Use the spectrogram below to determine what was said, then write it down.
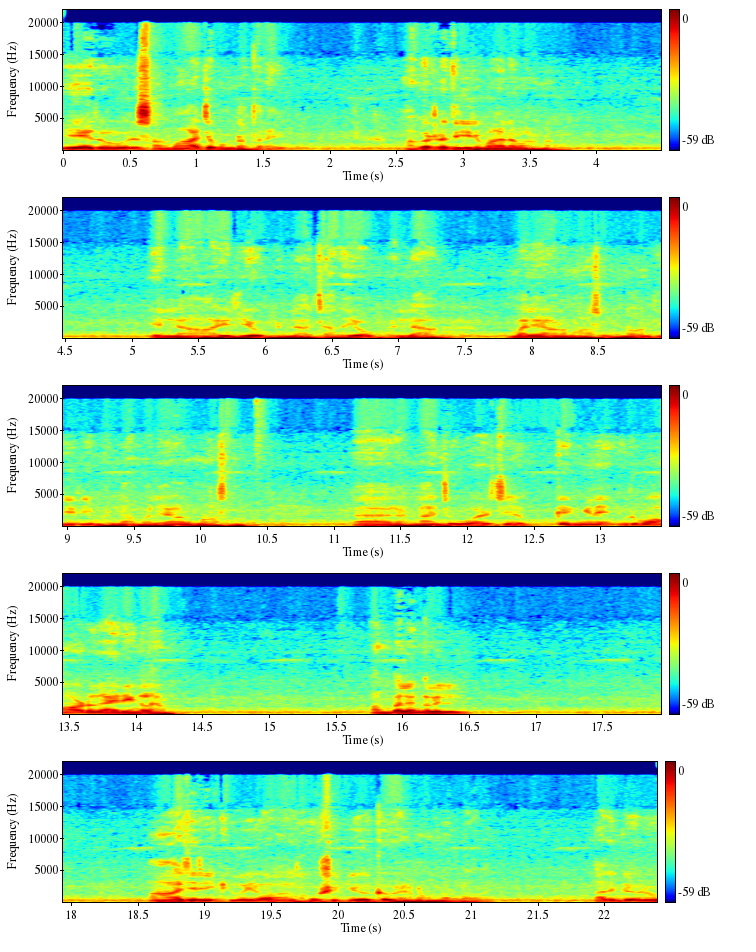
ഏതോ ഒരു സമാജമുണ്ടത്രേ. അവരുടെ തീരുമാനമാണ് എല്ലാ ആയില്യവും എല്ലാ ചതയവും എല്ലാ മലയാള മാസം ഒന്നാം തീയതിയും എല്ലാ മലയാള മാസം രണ്ടാം ചൊവ്വാഴ്ചയൊക്കെ ഇങ്ങനെ ഒരുപാട് കാര്യങ്ങളാണ്. അമ്പലങ്ങളിൽ ആചരിക്കുകയോ ആഘോഷിക്കുകയോ ഒക്കെ വേണമെന്നുള്ളത് അതിന്റെ ഒരു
